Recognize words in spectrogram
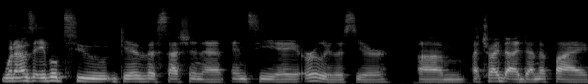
when I was able to give a session at NCA earlier this year, um, I tried to identify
